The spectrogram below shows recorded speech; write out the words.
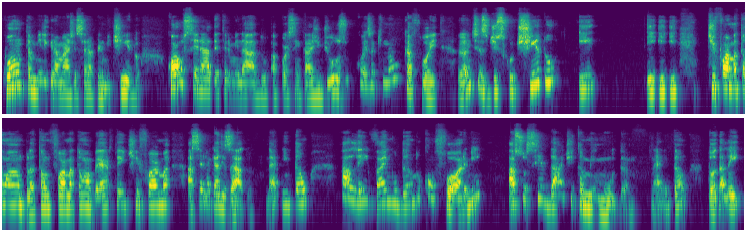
quanta miligramagem será permitido, qual será determinado a porcentagem de uso, coisa que nunca foi antes discutido e, e, e, de forma tão ampla, tão forma tão aberta e de forma a ser legalizado, né? Então, a lei vai mudando conforme a sociedade também muda. Né? Então, toda lei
